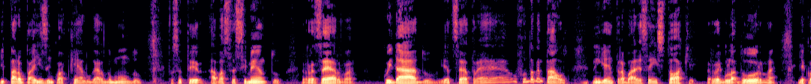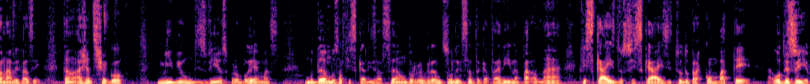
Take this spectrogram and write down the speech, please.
e para o país em qualquer lugar do mundo. Você ter abastecimento, reserva, cuidado e etc. é o fundamental. Ninguém trabalha sem estoque regulador, né? E a Conab fazia. Então a gente chegou, mil e um desvios, problemas, mudamos a fiscalização do Rio Grande do Sul em Santa Catarina, Paraná, fiscais dos fiscais e tudo para combater o desvio.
